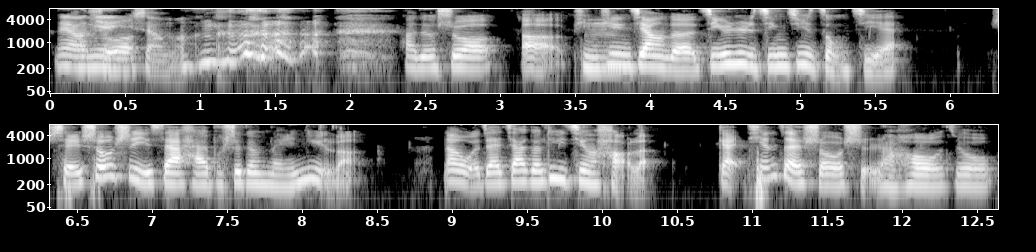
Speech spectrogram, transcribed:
那要念一下吗？他就说呃，萍萍酱的今日金句总结，谁收拾一下还不是个美女了？那我再加个滤镜好了，改天再收拾。然后就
